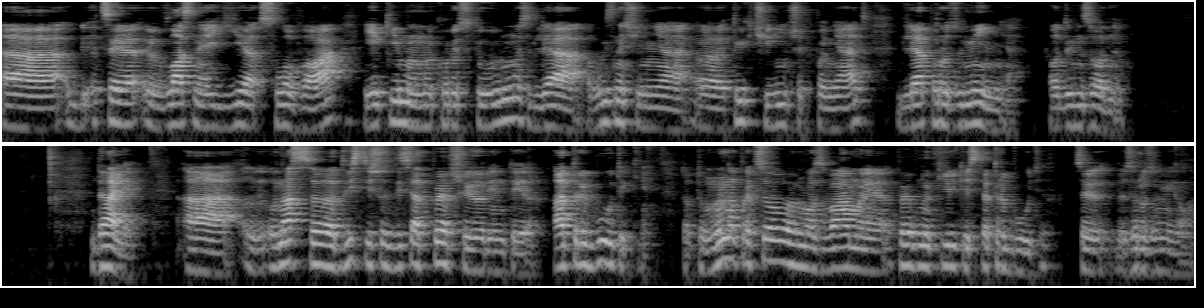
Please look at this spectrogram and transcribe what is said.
е, це е, власне є слова, якими ми користуємось для визначення е, тих чи інших понять для порозуміння один з одним. Далі. А, у нас е, 261 орієнтир атрибутики. Тобто ми напрацьовуємо з вами певну кількість атрибутів. Це зрозуміло.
